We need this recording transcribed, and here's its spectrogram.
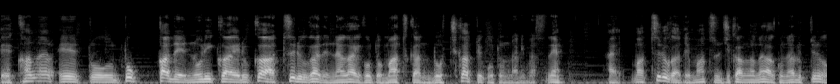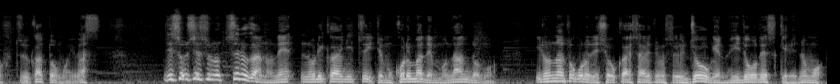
えかなえーと、どっかで乗り換えるか、敦賀で長いこと待つかのどっちかということになりますね。はい。まあ、敦賀で待つ時間が長くなるっていうのが普通かと思います。で、そしてその敦賀のね、乗り換えについても、これまでも何度もいろんなところで紹介されてます上下の移動ですけれども、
